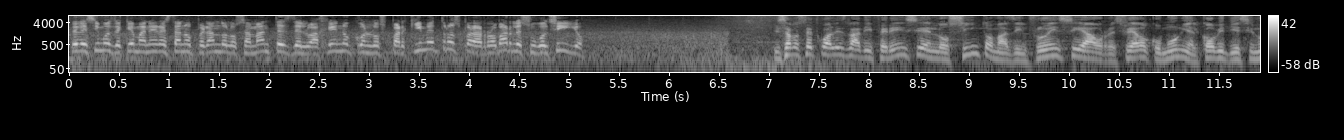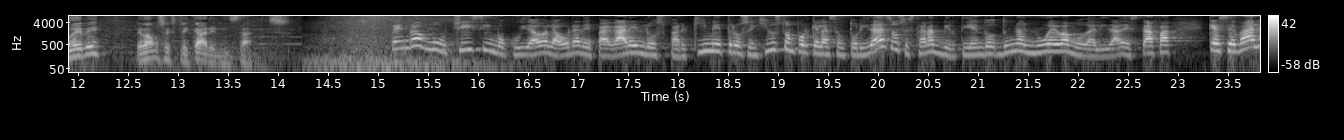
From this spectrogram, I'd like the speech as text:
Le decimos de qué manera están operando los amantes de lo ajeno con los parquímetros para robarle su bolsillo. ¿Y sabe usted cuál es la diferencia en los síntomas de influencia o resfriado común y el COVID-19? Le vamos a explicar en instantes. Tenga muchísimo cuidado a la hora de pagar en los parquímetros en Houston porque las autoridades nos están advirtiendo de una nueva modalidad de estafa que se vale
